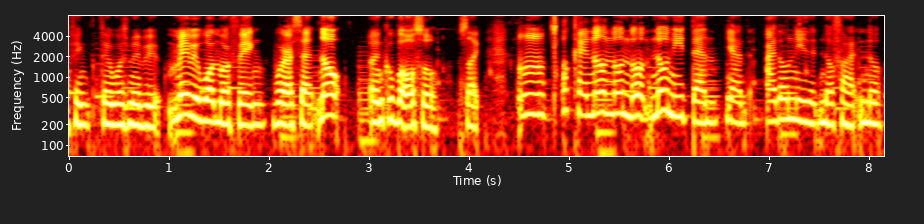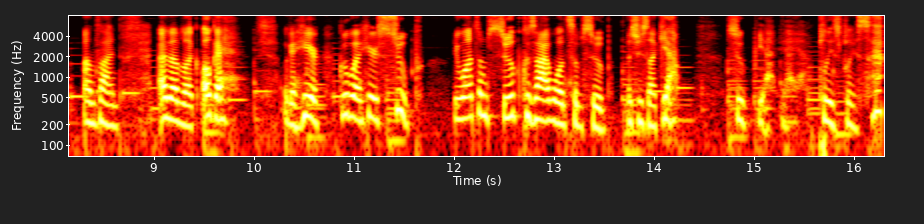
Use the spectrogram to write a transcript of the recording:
I think there was maybe maybe one more thing where I said no, and Gura also was like, mm, okay, no, no, no, no need then. Yeah, I don't need it. No, fine, no, I'm fine. And I'm like, okay, okay, here, Gura, here's soup. Do you want some soup? Cause I want some soup. And she's like, yeah, soup, yeah, yeah, yeah, please, please.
